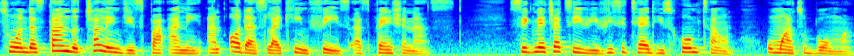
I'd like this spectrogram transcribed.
To understand the challenges Pa Ani and others like him face as pensioners, Signature TV visited his hometown, Umwatuboma.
